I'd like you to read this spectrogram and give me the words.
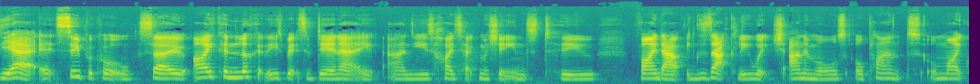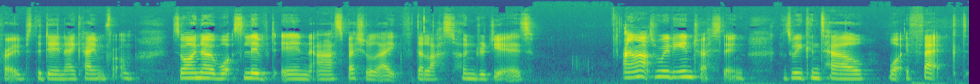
Yeah, it's super cool. So I can look at these bits of DNA and use high tech machines to find out exactly which animals or plants or microbes the DNA came from. So I know what's lived in our special lake for the last hundred years. And that's really interesting because we can tell what effect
